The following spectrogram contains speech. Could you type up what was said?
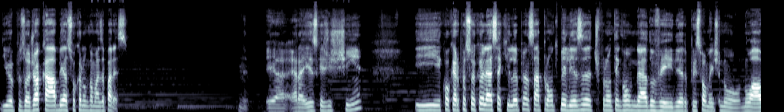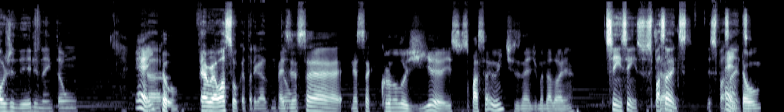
E o episódio acaba e a Soka nunca mais aparece. É, Era isso que a gente tinha. E qualquer pessoa que olhasse aquilo ia pensar, pronto, beleza, tipo, não tem como ganhar do Vader, principalmente no, no auge dele, né? Então, É, Ah, então. farewell Ahsoka, tá ligado? Mas Então, essa, nessa cronologia, isso se passa antes, né, de Mandalorian. Sim, sim, isso se passa Certo. antes. Isso se passa É, então.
